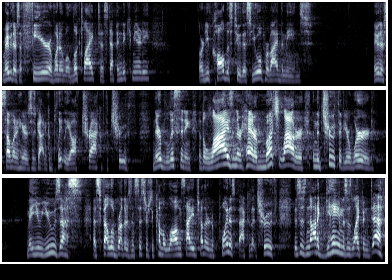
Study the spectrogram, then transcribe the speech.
Or maybe there's a fear of what it will look like to step into community. Lord, you've called us to this. You will provide the means. Maybe there's someone in here that's just gotten completely off track of the truth and they're listening, that the lies in their head are much louder than the truth of your word. May you use us as fellow brothers and sisters to come alongside each other and to point us back to that truth. This is not a game, this is life and death.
